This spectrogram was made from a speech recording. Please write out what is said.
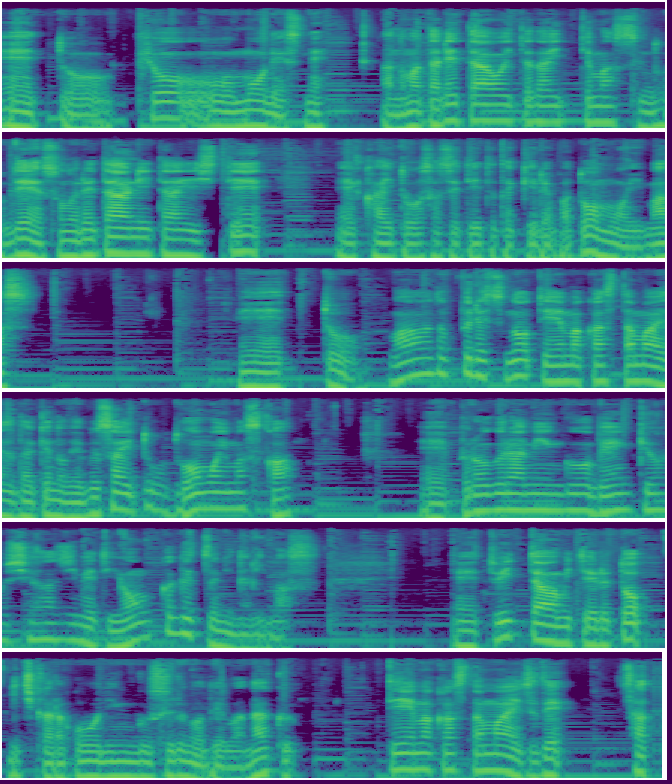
えーっと、今日もですね、あの、またレターをいただいてますので、そのレターに対して、え回答させていただければと思います。えーっと、ワードプレスのテーマカスタマイズだけのウェブサイトをどう思いますか、えープログラミングを勉強し始めて4ヶ月になります。えー Twitter を見ていると、一からコーディングするのではなく、テーマカスタマイズでさっ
